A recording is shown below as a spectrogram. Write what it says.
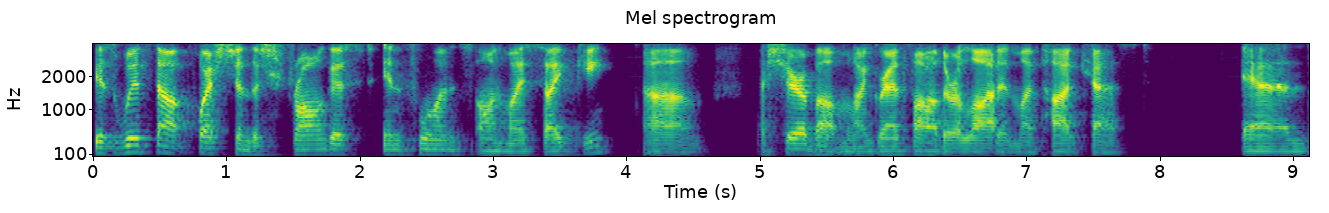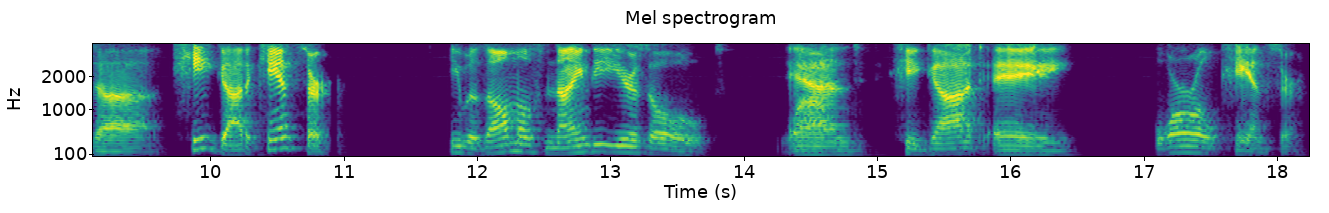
is without question the strongest influence on my psyche. Um, I share about my grandfather a lot in my podcast, and uh, he got a cancer. He was almost 90 years old. Wow. and he got a oral cancer.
